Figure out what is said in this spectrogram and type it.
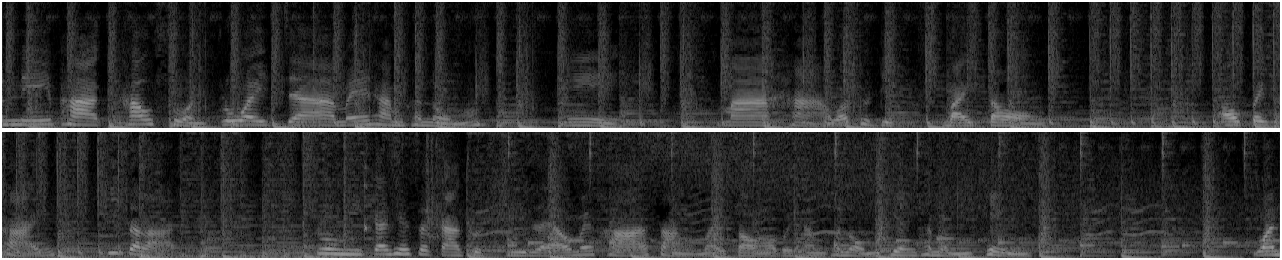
วันนี้พาเข้าสวนกล้วยจะไม่ได้ทำขนม นี่ มาหาวัตถุดิบใบตอง เอาไปขายที่ตลาด ช่วงนี้ใกล้เทศกาลตรุษจีนแล้วแม่ค้าสั่งใบตองเอาไปทำขนมเทียนขนมเข่ง วัน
